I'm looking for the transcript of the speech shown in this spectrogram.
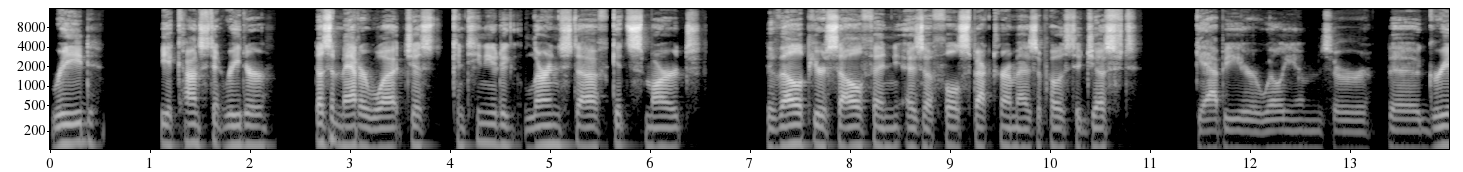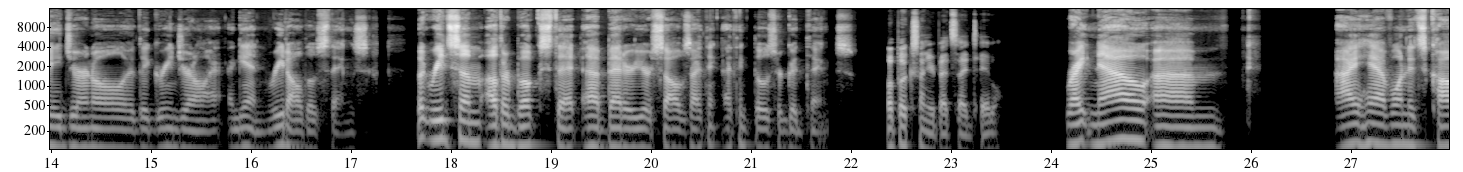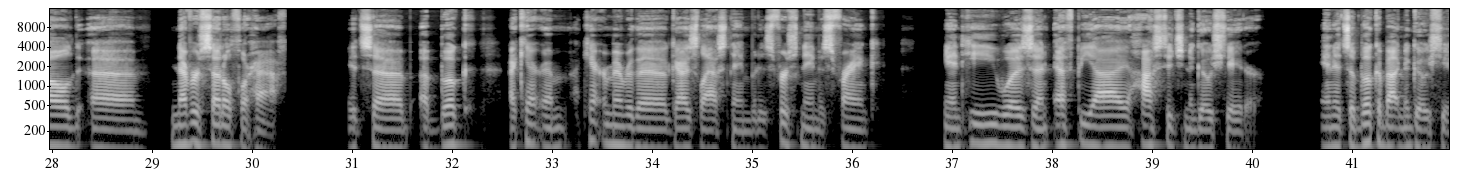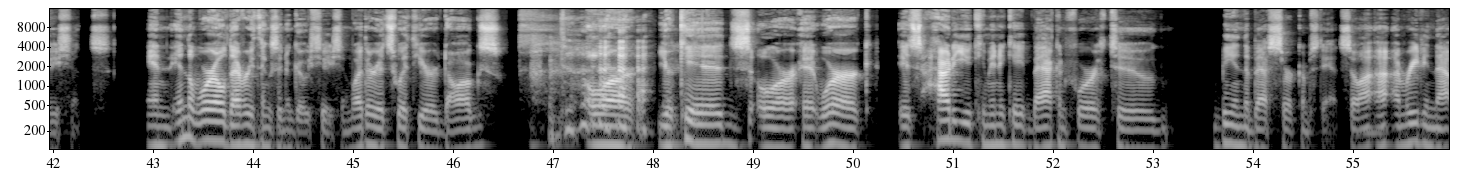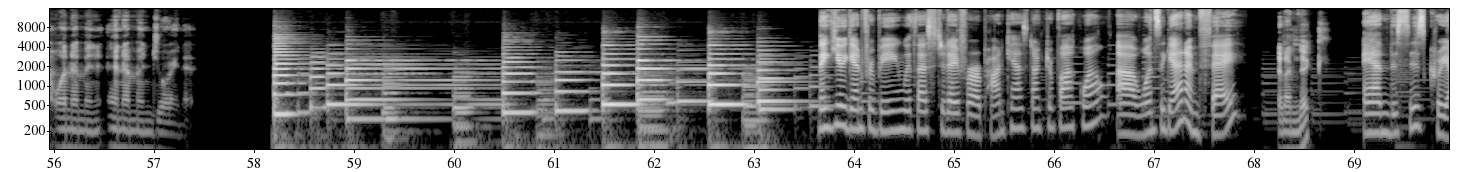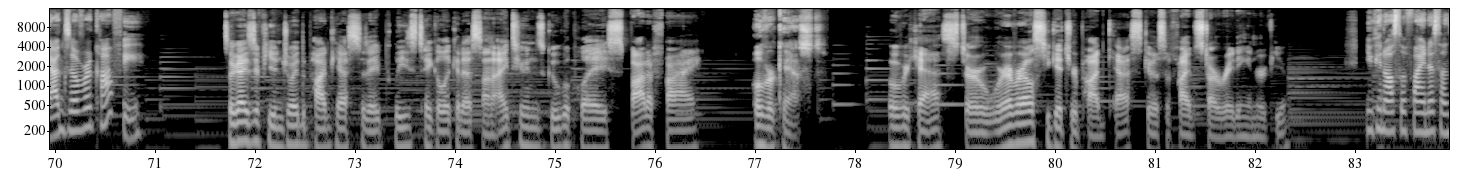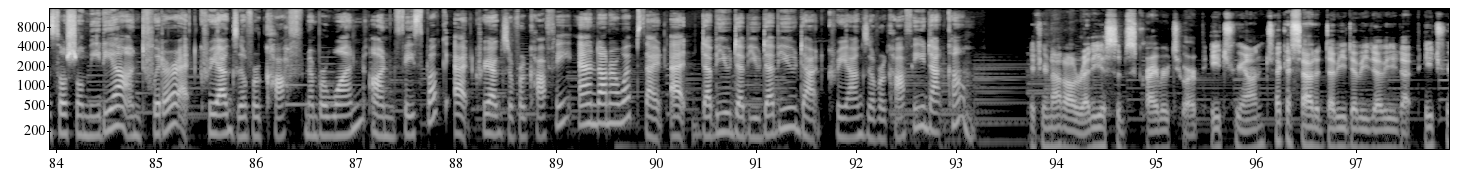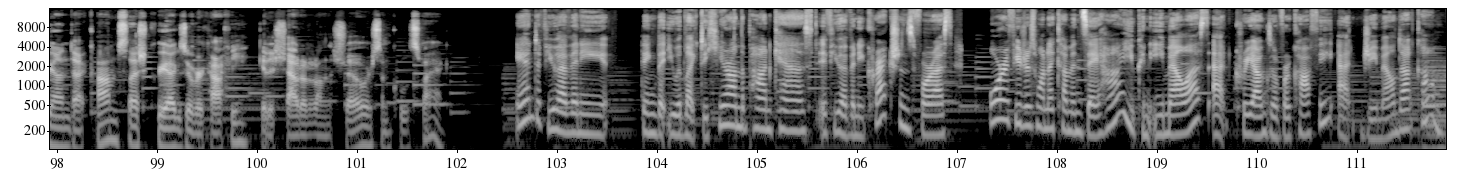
read, be a constant reader. Doesn't matter what, just continue to learn stuff, get smart, develop yourself and as a full spectrum as opposed to just Gabbe or Williams or the Gray Journal or the Green Journal. Again, read all those things but read some other books that uh, better yourselves. I think I think those are good things. What book's on your bedside table? Right now, um, I have one. It's called uh, "Never Settle for Half." It's a a book. I can't rem- I can't remember the guy's last name, but his first name is Frank, and he was an FBI hostage negotiator. And it's a book about negotiations. And in the world, everything's a negotiation, whether it's with your dogs or your kids or at work. It's how do you communicate back and forth to be in the best circumstance. So I, I'm reading that one and, and I'm enjoying it. Thank you again for being with us today for our podcast, Dr. Blackwell. Uh, once again, I'm Faye. And I'm Nick. And this is Creogs Over Coffee. So, guys, if you enjoyed the podcast today, please take a look at us on iTunes, Google Play, Spotify, Overcast, Overcast, or wherever else you get your podcasts. Give us a five star rating and review. You can also find us on social media on Twitter at Creogsovercoff number one, on Facebook at Creogsovercoffee, and on our website at www.creogsovercoffee.com. If you're not already a subscriber to our Patreon, check us out at www.patreon.com slash creogsovercoffee. Get a shout out on the show or some cool swag. And if you have anything that you would like to hear on the podcast, if you have any corrections for us, or if you just want to come and say hi, you can email us at creogsovercoffee at gmail.com.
